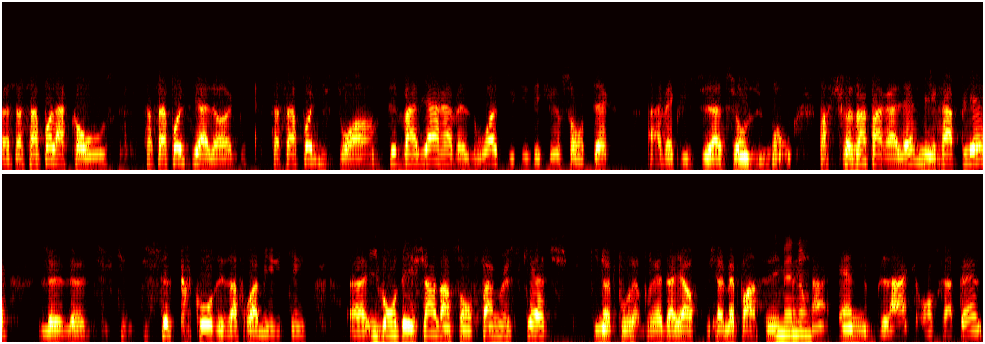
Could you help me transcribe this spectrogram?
Euh, ça sert pas la cause, ça sert pas le dialogue, ça sert pas l'histoire. Tu Vallière avait le droit d'écrire son texte avec l'utilisation du mot, parce qu'il faisait un parallèle, mais il rappelait le, difficile parcours des Afro-Américains. Euh, Yvon Deschamps, dans son fameux sketch, qui ne pourrait, d'ailleurs jamais passer maintenant, N Black, on se rappelle,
